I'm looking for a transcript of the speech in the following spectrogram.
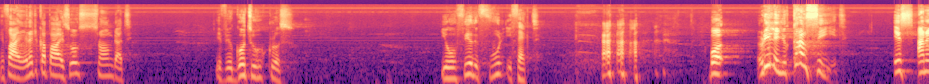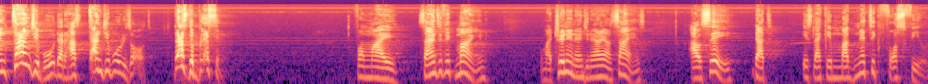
In fact, electrical power is so strong that if you go too close, you will feel the full effect. but really, you can't see it. It's an intangible that has tangible result. That's the blessing. From my scientific mind, my training in engineering and science, I'll say that it's like a magnetic force field.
